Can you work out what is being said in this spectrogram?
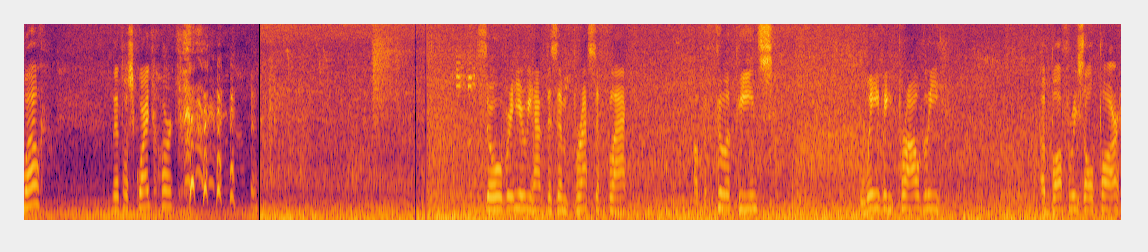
Well, that was quite hard. so over here we have this impressive flag of the Philippines waving proudly above Rizal Park.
